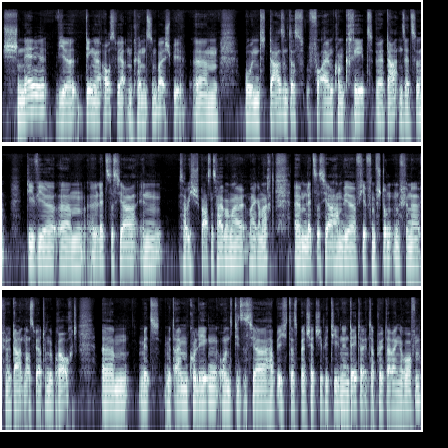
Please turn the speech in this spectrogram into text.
schnell wir Dinge auswerten können zum Beispiel. Ähm, und da sind das vor allem konkret äh, Datensätze, die wir ähm, letztes Jahr in das habe ich spaßenshalber mal, mal gemacht. Ähm, letztes Jahr haben wir vier, fünf Stunden für eine, für eine Datenauswertung gebraucht ähm, mit, mit einem Kollegen und dieses Jahr habe ich das bei ChatGPT in den Data Interpreter reingeworfen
